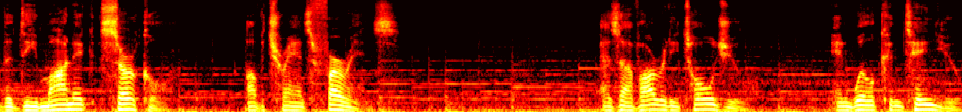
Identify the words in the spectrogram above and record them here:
The demonic circle of transference. As I've already told you, and will continue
